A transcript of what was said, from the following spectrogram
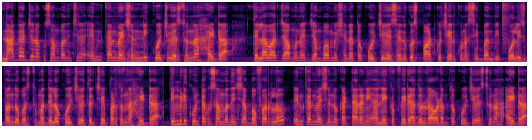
నాగార్జునకు సంబంధించిన ఎన్ కన్వెన్షన్ని కూల్చివేస్తున్న హైడ్రా తెల్లవారుజామునే జంబో మిషన్లతో కూల్చివేసేందుకు స్పాట్కు చేరుకున్న సిబ్బంది పోలీస్ బందోబస్తు మధ్యలో కూల్చివేతలు చేపడుతున్న హైడ్రా. తిమ్మిడికుంటకు సంబంధించిన బఫర్లో ఎన్ కన్వెన్షన్ను కట్టారని అనేక ఫిర్యాదులు రావడంతో కూల్చివేస్తున్న హైడ్రా.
